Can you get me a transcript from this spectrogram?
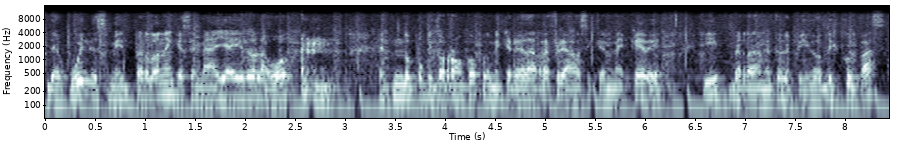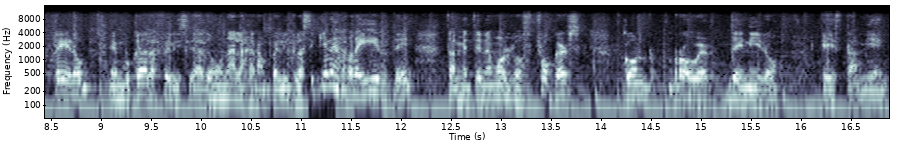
de Will Smith. Perdonen que se me haya ido la voz, estoy un poquito ronco porque me quiere dar resfriado, así que me quedé y verdaderamente le pido disculpas, pero En busca de la felicidad es una de las gran películas. Si quieres reírte, también tenemos Los Fuckers con Robert De Niro es también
